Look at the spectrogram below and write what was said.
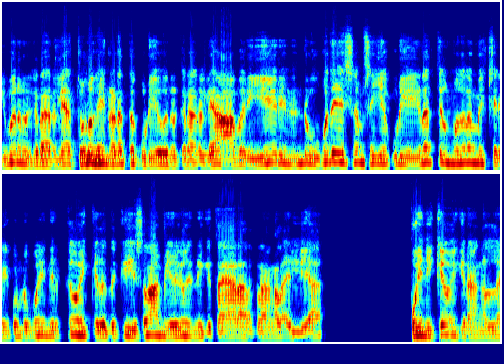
இவர் இருக்கிறார் இல்லையா? தொழுகை நடத்தக்கூடியவர் இருக்கிறார் இல்லையா? அவர் ஏறி நின்று உபதேசம் செய்யக்கூடிய இடத்தில் முதலமைச்சரை கொண்டு போய் நிற்க வைக்கிறதுக்கு இஸ்லாமியர்கள் இன்னைக்கு தயாரா இருக்கிறாங்களா இல்லையா? போய் நிக்க வைக்கிறாங்கல்ல.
